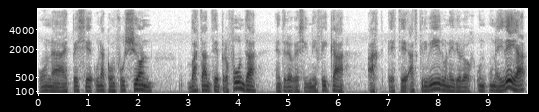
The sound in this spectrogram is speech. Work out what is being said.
una especie, una confusión bastante profunda entre lo que significa este, adscribir una, un- una idea,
